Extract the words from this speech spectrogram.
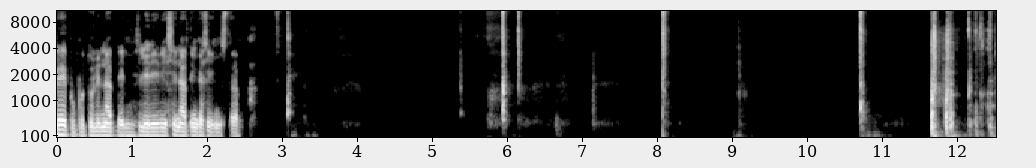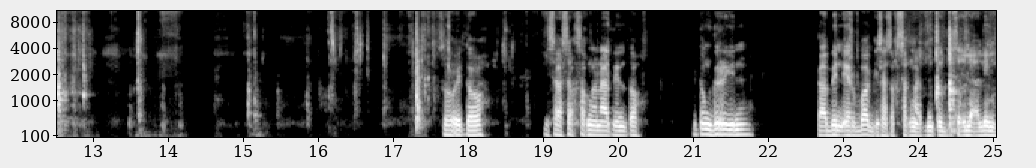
Siyempre, puputulin natin. Lilinisin natin kasi yung strap. So, ito, isasaksak na natin to. Itong green, cabin airbag, isasaksak natin to sa ilalim.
